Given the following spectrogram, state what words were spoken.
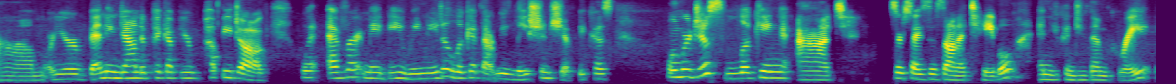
um, or you're bending down to pick up your puppy dog, whatever it may be, we need to look at that relationship because when we're just looking at exercises on a table and you can do them great,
